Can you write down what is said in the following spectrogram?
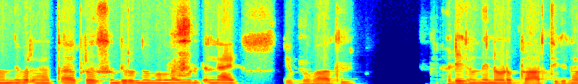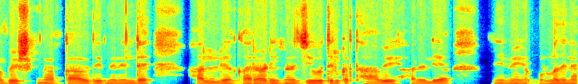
നന്ദി പറഞ്ഞു കർത്താവ് പ്രതിസന്ധികളിൽ നിന്നുള്ള വിടുതലിനായി ഈ പ്രഭാതത്തിൽ അടികൾ നിന്നോട് പ്രാർത്ഥിക്കുന്നു അപേക്ഷിക്കുന്ന. കർത്താവ് നിന്റെ ഹലിയ അടികളുടെ ജീവിതത്തിൽ കർത്താവെ ഹല്ലിയ ദൈവമേ ഉള്ളതിനാ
